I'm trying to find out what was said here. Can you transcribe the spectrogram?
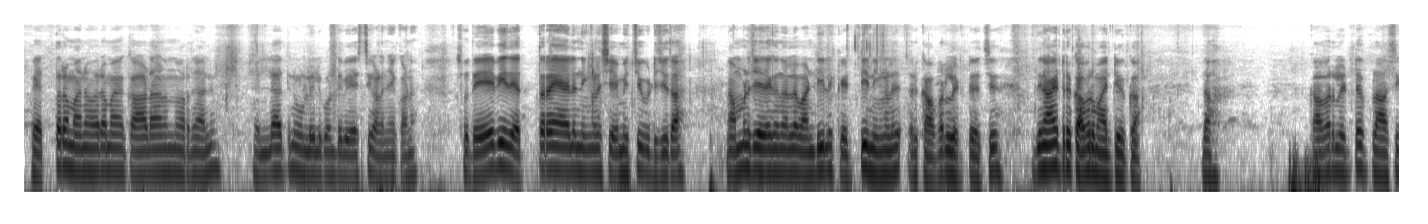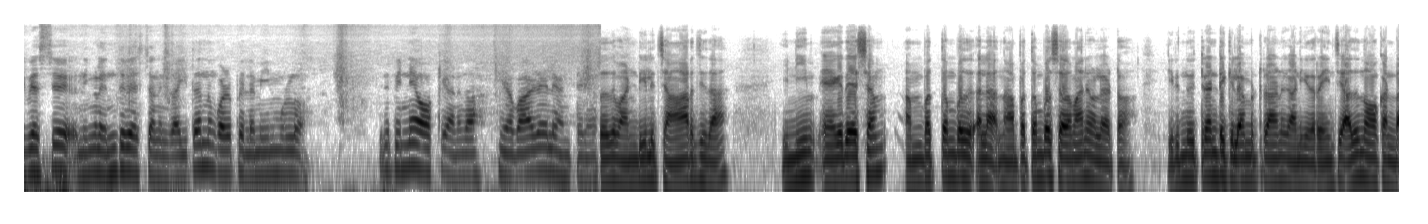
അപ്പോൾ എത്ര മനോഹരമായ കാടാണെന്ന് പറഞ്ഞാലും എല്ലാത്തിനും ഉള്ളിൽ കൊണ്ട് വേസ്റ്റ് കളഞ്ഞേക്കാണ്. സോ ദയവ് ചെയ്ത് എത്രയായാലും നിങ്ങൾ ക്ഷമിച്ച് പിടിച്ചതാ നമ്മൾ ചെയ്തേക്കുന്ന നല്ല വണ്ടിയിൽ കെട്ടി നിങ്ങൾ ഒരു കവറിലിട്ട് വെച്ച് ഇതിനായിട്ടൊരു കവർ മാറ്റി വെക്കുക ഇതാ കവറിലിട്ട് പ്ലാസ്റ്റിക് വേസ്റ്റ് നിങ്ങൾ എന്ത് വേസ്റ്റാണ് നിങ്ങൾ ഇതൊന്നും കുഴപ്പമില്ല. മീൻ മുള്ളോ? ഇത് പിന്നെ ഓക്കെയാണ് ഇതാ വാഴയിലാണ് അത് വണ്ടിയിൽ ചാർജ് ഇതാ ഇനിയും ഏകദേശം അമ്പത്തൊമ്പത് അല്ല നാൽപ്പത്തൊമ്പത് ശതമാനം ഉള്ള കേട്ടോ. ഇരുന്നൂറ്റി രണ്ട് കിലോമീറ്റർ ആണ് കാണിക്കുന്നത് റേഞ്ച് അത് നോക്കണ്ട.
